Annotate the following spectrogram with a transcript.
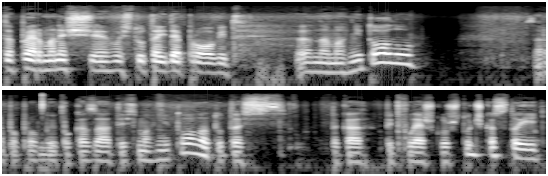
тепер в мене ще ось тут йде провід е, на магнітолу. Зараз попробую показатись магнітола. Тут ось така під флешку штучка стоїть.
